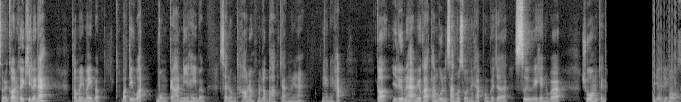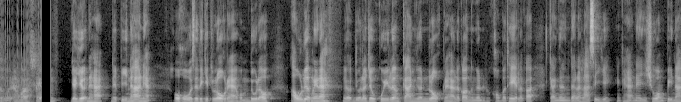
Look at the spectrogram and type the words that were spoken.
สมัยก่อนเคยคิดเลยนะทำไมไม่แบบปฏิวัติวงการนี้ให้แบบใส่รองเท้าเนาะมันลำบากจังเนี่ยนะฮะเนี่ยนะครับ ก็อย่าลืมนะฮะมีโอกาสทำบุญสร้างกุศลนะครับ ผมก็จะสื่อให้เห็นว่าช่วงจากอย่างที่บอกเสมอนะว่าใช้เยอะๆนะฮะในปีหน้าเนี่ยโอ้โหเศรษฐกิจโลกนะฮะผมดูแล้วเอาเรื่องเลยนะ เดี๋ยวเราจะคุยเรื่องการเงินโลกนะฮะแล้วก็เงินของประเทศแล้วก็การเงินแต่ละราศีนะฮะในช่วงปีหน้า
